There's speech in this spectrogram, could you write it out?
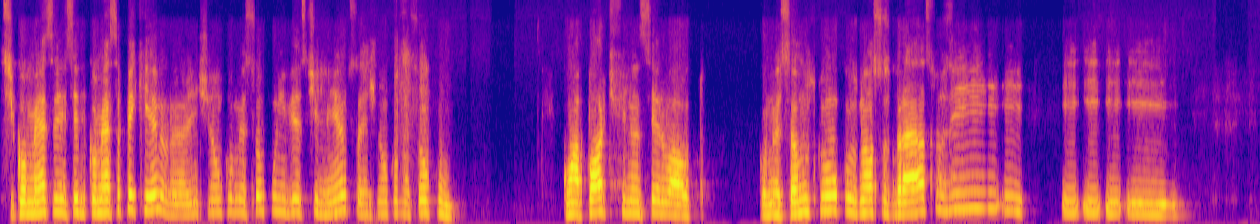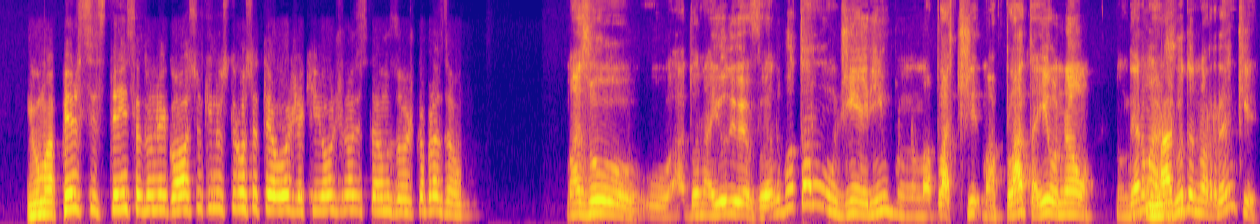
se começa, a gente sempre começa pequeno, né? A gente não começou com investimentos, a gente não começou com com aporte financeiro alto. Começamos com, com os nossos braços e, e, e, e, uma persistência do negócio que nos trouxe até hoje aqui, onde nós estamos hoje com a Brasão. Mas o, o, a dona Hilda e o Evandro botaram um dinheirinho numa plati, uma plata aí ou não? Não deram uma Mas, ajuda no arranque?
